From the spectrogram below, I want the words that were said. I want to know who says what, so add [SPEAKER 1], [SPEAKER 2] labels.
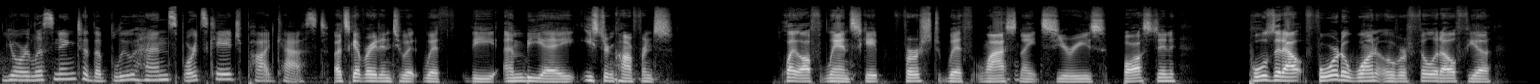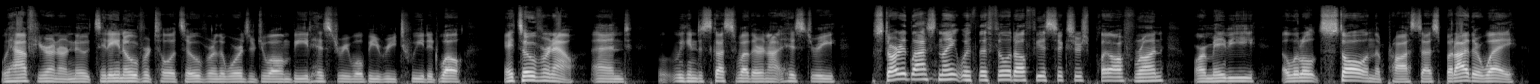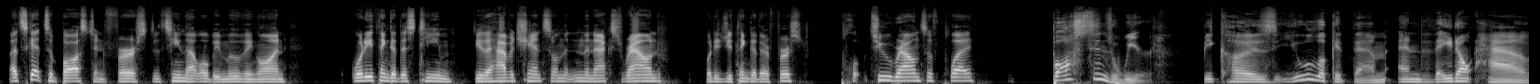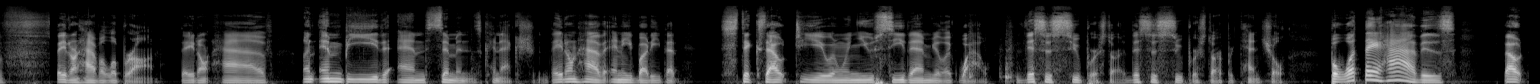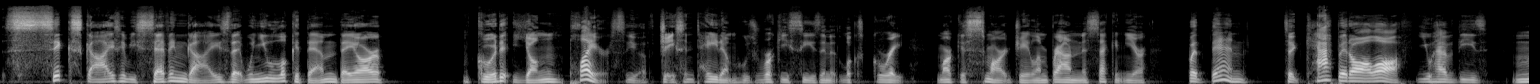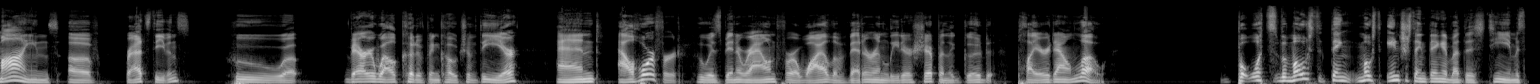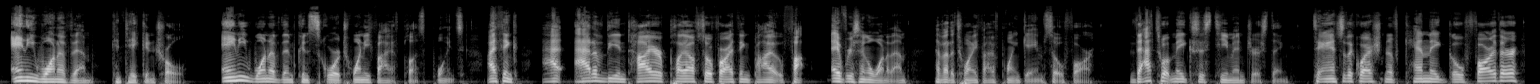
[SPEAKER 1] You're listening to the Blue Hen Sports Cage podcast.
[SPEAKER 2] Let's get right into it with the NBA Eastern Conference playoff landscape. First, with last night's series, Boston pulls it out four to one over Philadelphia. We have here in our notes, it ain't over till it's over. In the words of Joel Embiid, history will be retweeted. Well, it's over now, and we can discuss whether or not history started last night with the Philadelphia Sixers playoff run, or maybe a little stall in the process. But either way, let's get to Boston first, the team that will be moving on. What do you think of this team? Do they have a chance on the, in the next round? What did you think of their first pl- two rounds of play?
[SPEAKER 3] Boston's weird because you look at them and they don't have they don't have a LeBron. They don't have an Embiid and Simmons connection. They don't have anybody that sticks out to you and when you see them you're like wow this is superstar. This is superstar potential. But what they have is about six guys maybe seven guys that when you look at them they are good young players. You have Jayson Tatum whose rookie season it looks great. Marcus Smart Jaylen Brown in his second year. But then to cap it all off you have these minds of Brad Stevens who uh, very well could have been coach of the year and Al Horford, who has been around for a while, a veteran leadership and a good player down low. But what's the most thing, most interesting thing about this team is any one of them can take control. Any one of them can score 25 plus points. I think at, out of the entire playoff so far, I think every single one of them have had a 25 point game so far. That's what makes this team interesting. To answer the question of can they go farther,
